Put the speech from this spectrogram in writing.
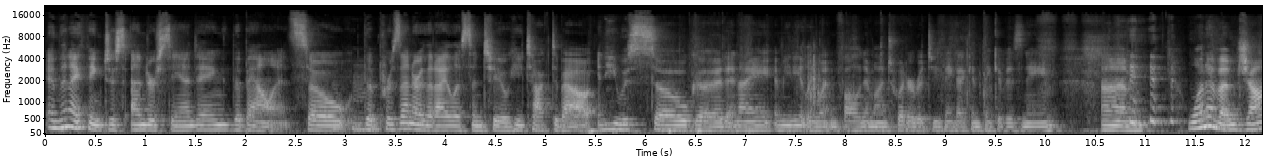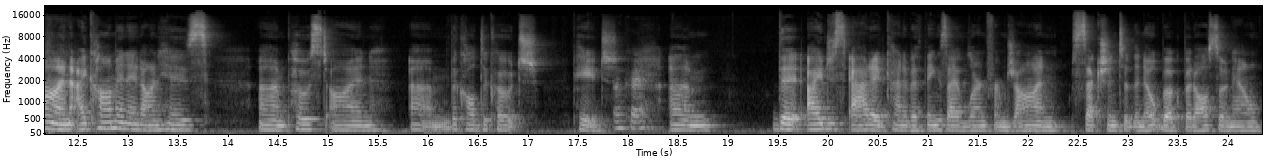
and then i think just understanding the balance so the presenter that i listened to he talked about and he was so good and i immediately went and followed him on twitter but do you think i can think of his name um, one of them john i commented on his um, post on um, the called to coach page Okay. um, that I just added kind of a things I've learned from John section to the notebook, but also now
